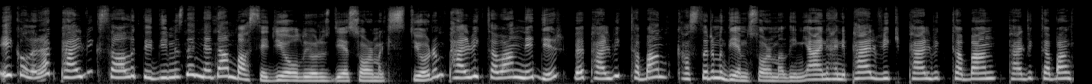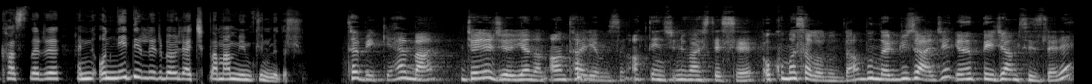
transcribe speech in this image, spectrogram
İlk olarak pelvik sağlık dediğimizde neden bahsediyor oluyoruz diye sormak istiyorum. Pelvik taban nedir ve pelvik taban kasları mı diye mi sormalıyım? Yani hani pelvik, pelvik taban, pelvik taban kasları hani o nedirleri böyle açıklamam mümkün müdür? Tabii ki hemen cayır cayır yanan Antalya'mızın Akdeniz Üniversitesi okuma salonundan bunları güzelce yanıtlayacağım sizlere.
